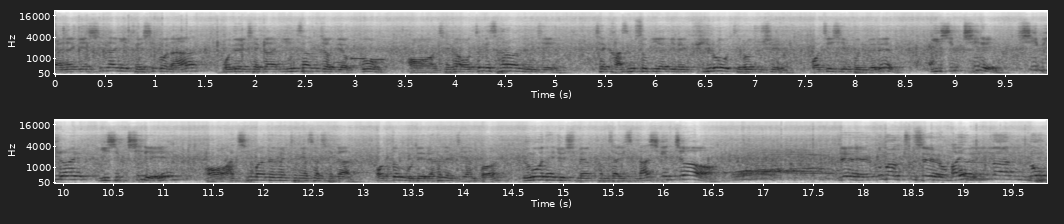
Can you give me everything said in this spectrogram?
만약에 시간이 되시거나 오늘 제가 인상적이었고 어, 제가 어떻게 살아왔는지 제 가슴속 이야기를 귀로 들어주실 멋지신 분들은 27일 11월 27일 어, 아침마당을 통해서 제가 어떤 무대를 하는지 한번 응원해 주시면 감사하겠습니다 아시겠죠? 네, 음악 주세요. 아유. 못난 놈.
